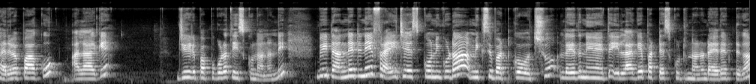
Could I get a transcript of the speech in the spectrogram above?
కరివేపాకు అలాగే జీడిపప్పు కూడా తీసుకున్నానండి. వీటన్నిటినీ ఫ్రై చేసుకొని కూడా మిక్సీ పట్టుకోవచ్చు. లేదు నేనైతే ఇలాగే పట్టేసుకుంటున్నాను డైరెక్ట్గా.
